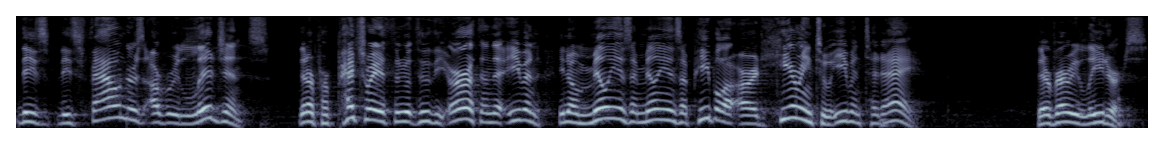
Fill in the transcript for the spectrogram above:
these, these founders of religions that are perpetuated through, through the earth and that even you know, millions and millions of people are, are adhering to even today, their very leaders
